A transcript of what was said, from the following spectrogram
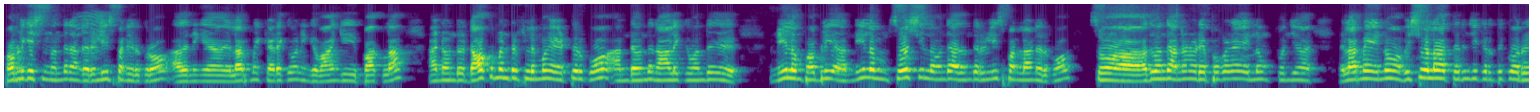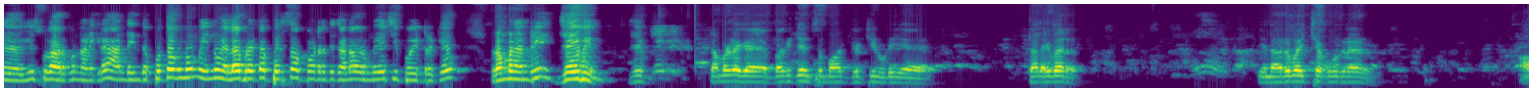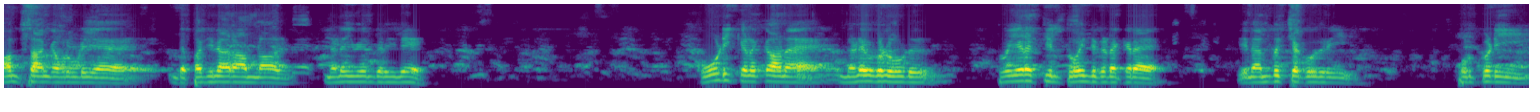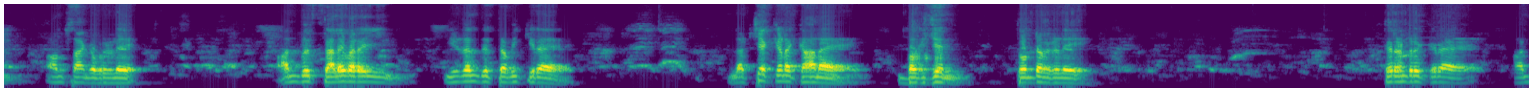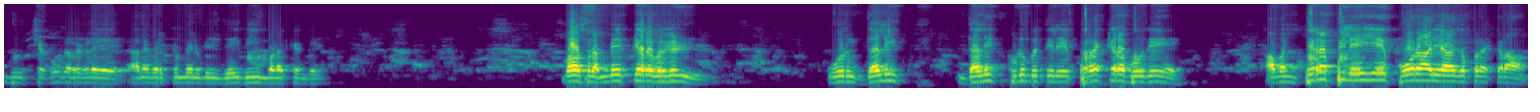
பப்ளிகேஷன் வந்து நாங்கள் ரிலீஸ் பண்ணியிருக்கிறோம் அது நீங்கள் எல்லாருக்குமே கிடைக்கும். நீங்கள் வாங்கி பார்க்கலாம். அண்ட் வந்து டாக்குமெண்ட்ரி ஃபிலிமும் எடுத்திருக்கோம். அந்த வந்து நாளைக்கு வந்து நீலம் பப்ளிக் நீலம் சோஷியலில் வந்து அது வந்து ரிலீஸ் பண்ணலான்னு இருக்கோம். ஸோ அது வந்து அண்ணனுடைய புகழை இன்னும் கொஞ்சம் எல்லாருமே இன்னும் விஷுவலாக தெரிஞ்சுக்கிறதுக்கு ஒரு யூஸ்ஃபுல்லாக இருக்கும்னு நினைக்கிறேன். அண்ட் இந்த புத்தகமும் இன்னும் எலாபரேட்டாக பெருசாக போடுறதுக்கான ஒரு முயற்சி போயிட்டுருக்கு. ரொம்ப நன்றி. ஜெய்பீம் ஜெய்பீம் தமிழக பகுஜன் சமாஜ் கட்சியினுடைய தலைவர் என் அருமை சகோதரர் ஆம்சாங் அவருடைய இந்த பதினாறாம் நாள் நினைவேந்தலிலே கோடிக்கணக்கான நினைவுகளோடு துயரத்தில் தோய்ந்து கிடக்கிற என் அன்பு சகோதரி பொற்கொடி ஆம்சாங் அவர்களே அன்பு தலைவரை இழந்து தவிக்கிற லட்சக்கணக்கான பகுஜன் தொண்டர்களே திரண்டிருக்கிற அன்பு சகோதரர்களே அனைவருக்கும் என்னுடைய ஜெய்பியும் வணக்கங்கள். பாசர் அம்பேத்கர் அவர்கள் ஒரு தலித் தலித் குடும்பத்திலே பிறக்கிற போதே அவன் பிறப்பிலேயே போராளியாக பிறக்கிறான்.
